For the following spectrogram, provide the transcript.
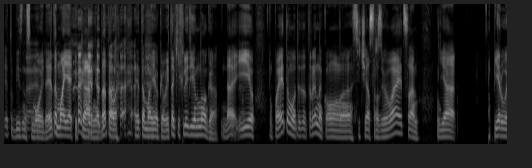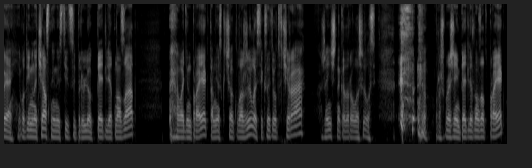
это бизнес да, мой, да, это моя пекарня, да, там, это мое, и таких людей много, да, и поэтому вот этот рынок, он э, сейчас развивается, я Первые, вот именно частные инвестиции привлек 5 лет назад в один проект, там несколько человек вложилось. И, кстати, вот вчера женщина, которая вложилась, прошу прощения, 5 лет назад в проект,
